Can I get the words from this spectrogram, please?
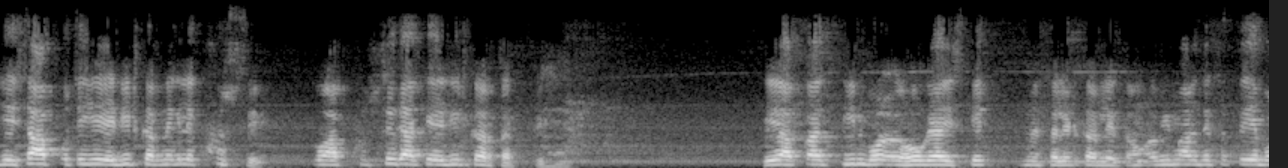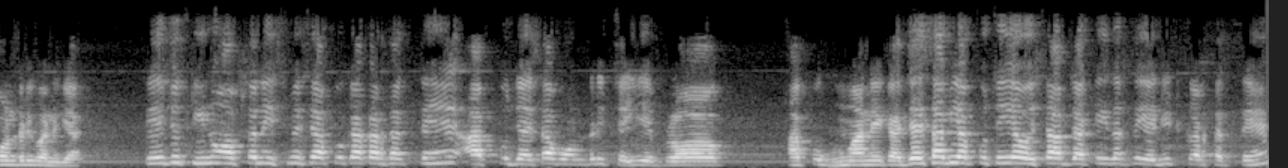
जैसा आपको चाहिए एडिट करने के लिए खुद से तो आप खुद से जाके एडिट कर सकते हैं। ये आपका तीन हो गया स्केच मैं सेलेक्ट कर लेता हूँ। अभी मैं देख सकते हैं, ये बाउंड्री बन गया। ये जो तीनों ऑप्शन है, इसमें से आपको क्या कर सकते हैं, आपको जैसा बाउंड्री चाहिए ब्लॉक आपको घुमाने का, जैसा भी आपको चाहिए, वैसा आप जाके इधर से एडिट कर सकते हैं।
